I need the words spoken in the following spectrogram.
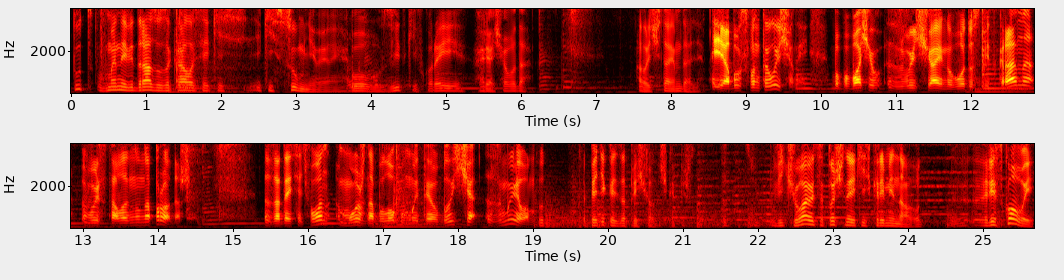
Тут в мене відразу закралися якісь, якісь сумніви, бо звідки в Кореї гаряча вода. Але читаємо далі. Я був спантеличений, бо побачив звичайну воду з-під крана, виставлену на продаж. За 10 вон можна було умити обличчя з милом. Тут опять якась запрещеночка пішла. Тут відчуваються точно якийсь кримінал. От, е, різковий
